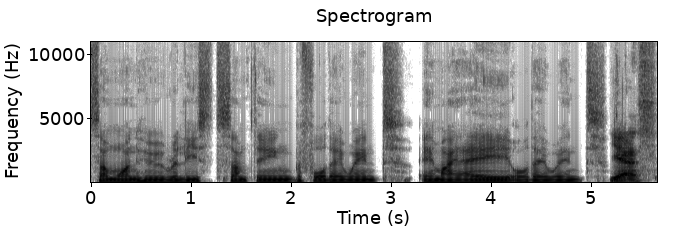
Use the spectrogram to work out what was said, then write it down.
someone who released something before they went MIA or they went. Yes,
